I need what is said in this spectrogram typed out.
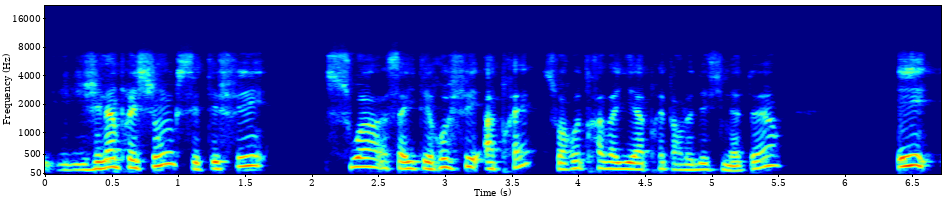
j'ai l'impression que c'était fait, soit ça a été refait après, soit retravaillé après par le dessinateur. Et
